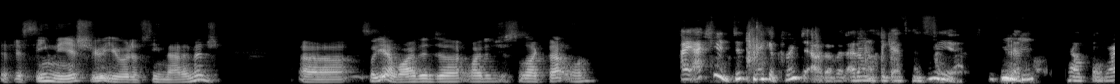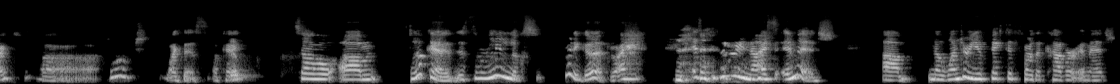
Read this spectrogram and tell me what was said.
if you've seen the issue, you would have seen that image. Uh, so yeah, why did uh, why did you select that one? I actually did make a print out of it. I don't know if you guys can see it. Think that's helpful, right? Uh, like this. Okay. Yep. So um, look at it. This really looks pretty good, right? It's a very nice image. Um, no wonder you picked it for the cover image.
